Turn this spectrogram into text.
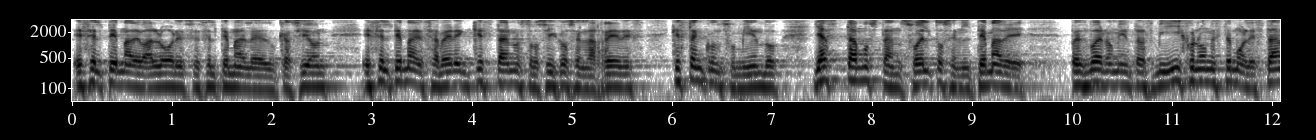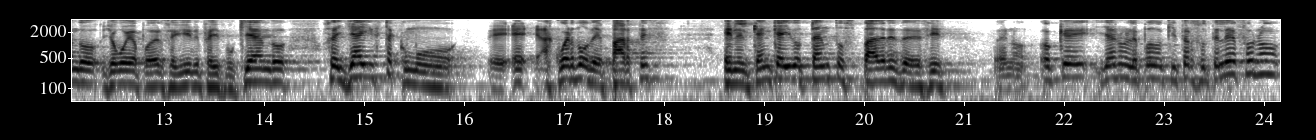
Es el tema de valores, es el tema de la educación, es el tema de saber en qué están nuestros hijos en las redes, qué están consumiendo. Ya estamos tan sueltos en el tema de, pues bueno, mientras mi hijo no me esté molestando, yo voy a poder seguir facebookeando. O sea, ya ahí está como eh, eh, acuerdo de partes en el que han caído tantos padres de decir, bueno, ok, ya no le puedo quitar su teléfono,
